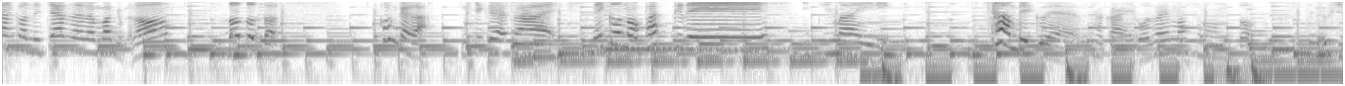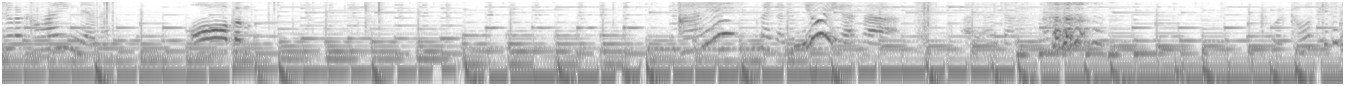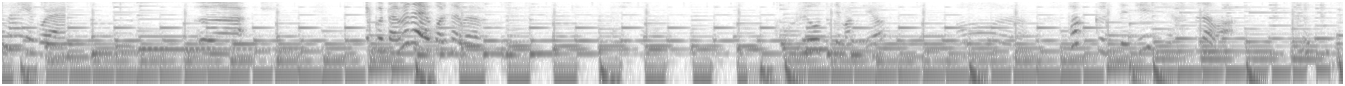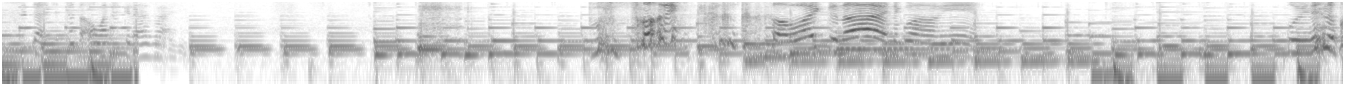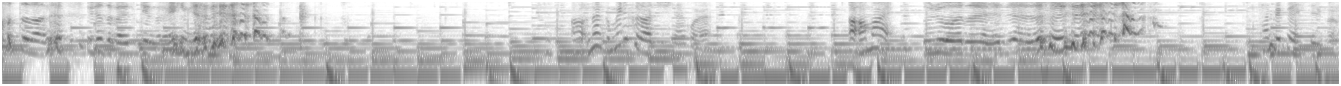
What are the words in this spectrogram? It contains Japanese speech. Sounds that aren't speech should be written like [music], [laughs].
さんこんにちは。ナラマグのドドドス今回は見てください。猫のパックです。1枚入り。300円高いございますほんと。後ろが可愛いんだよね。オープン。あれ？なんか匂いがさあれあれだ [laughs] ダメだよこれ多分。潤ってますよ。パックって人生初だわ。[laughs] じゃあちょっとお待ちください。ぶっそい可愛くない猫なのに。こういうねのことはね腕とかにつけるのがいいんだよね。[laughs] あなんかミルクの味しない？これ。あ甘い。潤わされちゃう300円してるから。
